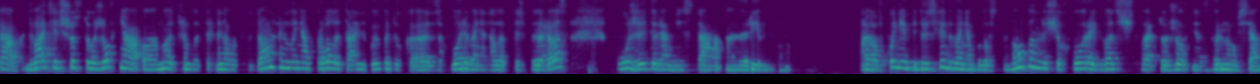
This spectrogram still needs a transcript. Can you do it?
так, 26 жовтня е, ми отримали термінове повідомлення про летальний випадок е, захворювання на лептоспіроз у жителя міста е, Рівного. В ході підрозслідування було встановлено, що хворий 24 жовтня звернувся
